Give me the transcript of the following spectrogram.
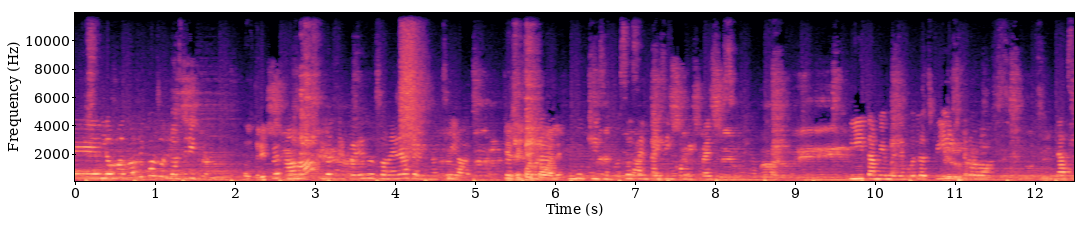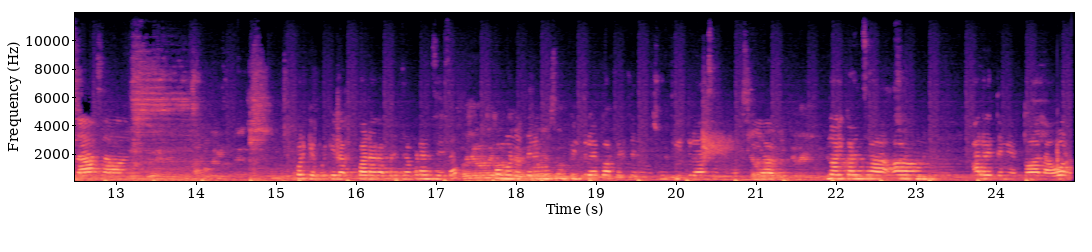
Eh, lo más básico son los drippers. ¿Los drippers? Ajá, los drippers esos son en acero inoxidable. ¿Y ese cuánto vale? Muchísimo, 65 mil pesos. Y también vendemos los filtros, las tazas. ¿Por qué? Porque la- para la prensa francesa, como no tenemos un filtro de papel, tenemos un filtro de acero inoxidable. No alcanza a, a retener toda la borra.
